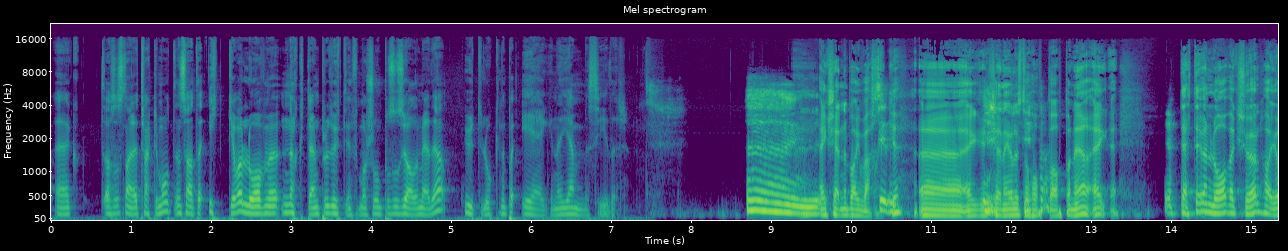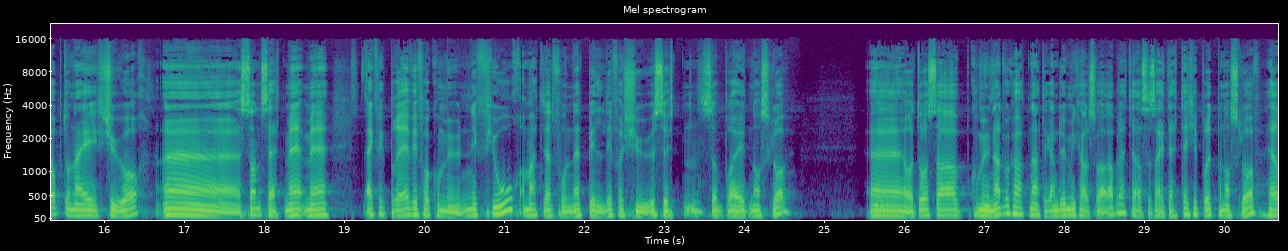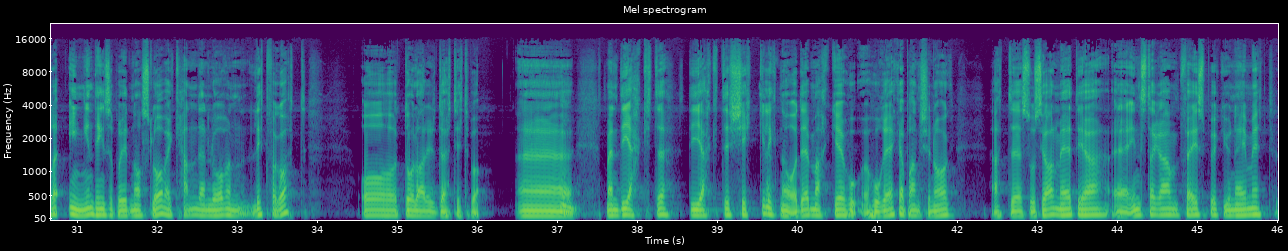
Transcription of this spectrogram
altså Snarere tvert imot. Den sa at det ikke var lov med nøktern produktinformasjon på sosiale medier, utelukkende på egne hjemmesider. Jeg kjenner bare jeg verker. jeg kjenner jeg har lyst til å hoppe opp og ned. Jeg dette er jo en lov jeg sjøl har jobbet under i 20 år. Uh, sånn sett, med, med, Jeg fikk brev fra kommunen i fjor om at de hadde funnet et bilde fra 2017 som brøt norsk lov. Uh, og Da sa kommuneadvokaten at kan du Mikael, svare på dette. her, Så sa jeg dette er ikke brudd på norsk lov. Her er det ingenting som bryter norsk lov. Jeg kan den loven litt for godt. Og da la de det dødt etterpå. Uh, mm. Men de jakter, de jakter skikkelig nå, og det merker Horeka-bransjen òg at uh, sosiale medier, Instagram, Facebook, you name it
